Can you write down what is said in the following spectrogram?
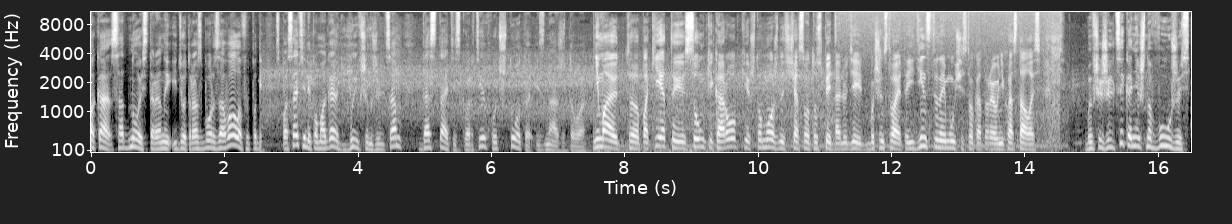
Пока с одной стороны идет разбор завалов, и под... спасатели помогают бывшим жильцам достать из квартир хоть что-то из нажитого. Снимают э, пакеты, сумки, коробки, что можно сейчас вот успеть. Для людей большинства это единственное имущество, которое у них осталось. Бывшие жильцы, конечно, в ужасе.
